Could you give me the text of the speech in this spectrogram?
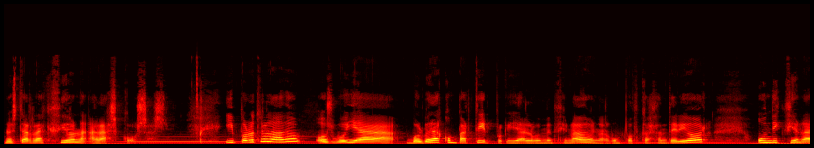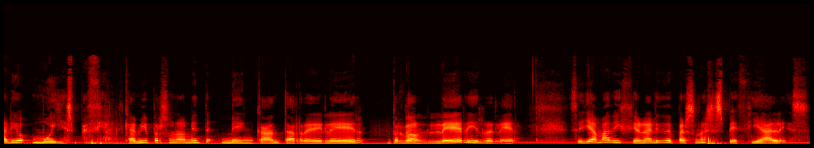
nuestra reacción a las cosas. Y por otro lado, os voy a volver a compartir, porque ya lo he mencionado en algún podcast anterior, un diccionario muy especial, que a mí personalmente me encanta releer, perdón, leer y releer. Se llama Diccionario de Personas Especiales,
